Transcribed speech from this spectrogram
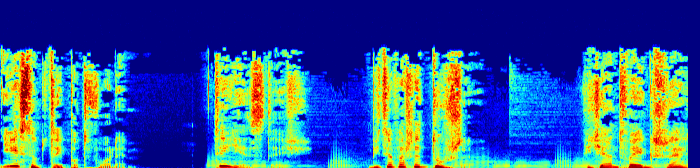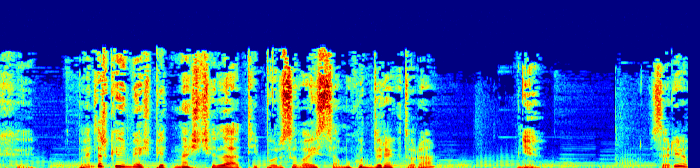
Nie jestem tutaj potworem. Ty jesteś. Widzę wasze dusze. Widziałem twoje grzechy. Pamiętasz, kiedy miałeś 15 lat i porysowałeś samochód dyrektora? Nie. Serio?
